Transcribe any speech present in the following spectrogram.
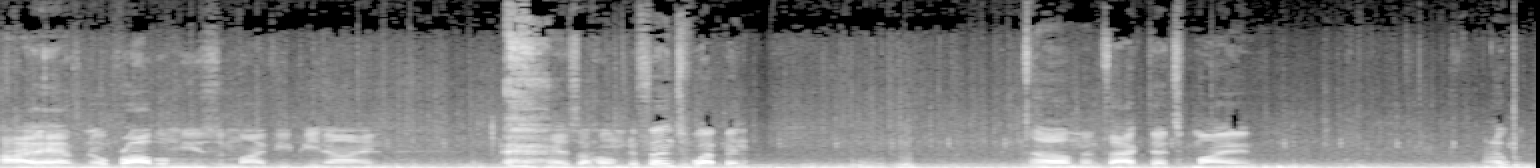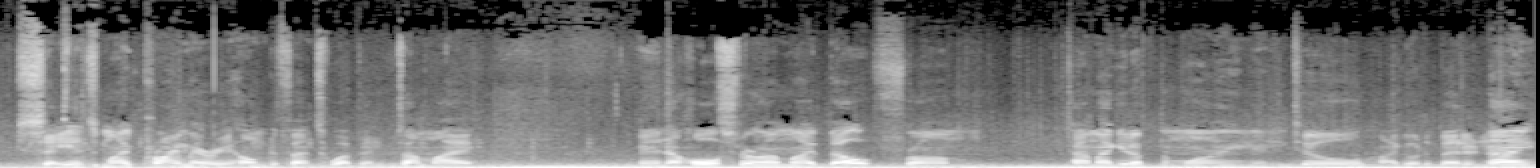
I have no problem using my VP9 as a home defense weapon. Um, in fact, that's my, I would say it's my primary home defense weapon. It's on my, in a holster on my belt from time I get up in the morning until I go to bed at night.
